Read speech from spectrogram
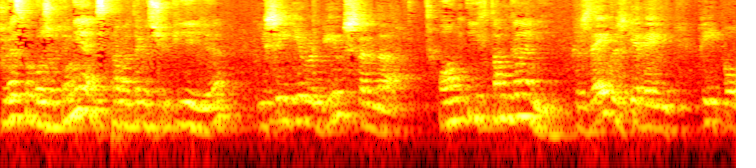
Królestwo Boże to nie jest sprawa tego, co się pije i je. You see, he rebukes them there On ich tam gani. because they was giving people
